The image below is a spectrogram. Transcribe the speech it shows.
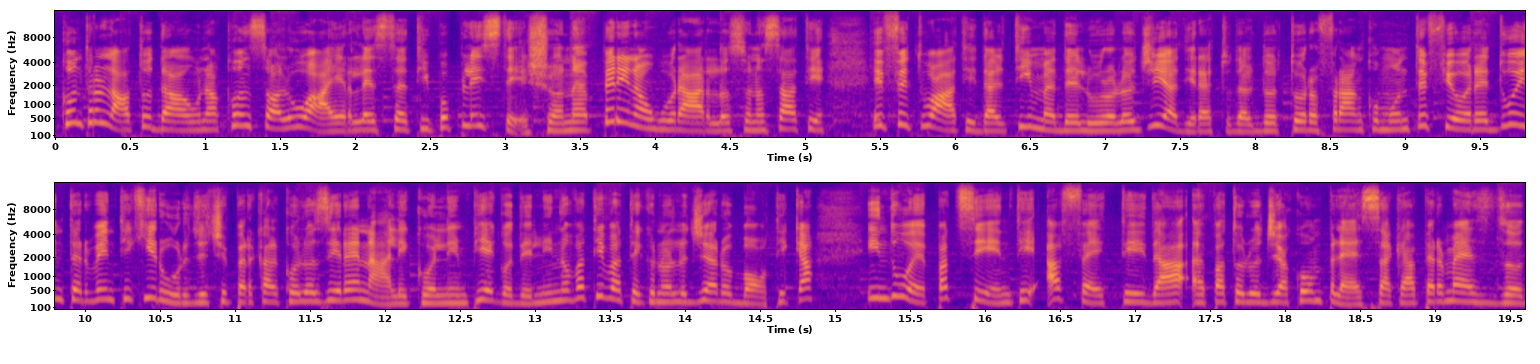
controllato da una console wireless tipo PlayStation. Per inaugurarlo sono stati effettuati dal team dell'urologia, diretto dal dottor Franco Montefiore, due interventi chirurgici per calcolosi renali con l'impiego dell'innovativa tecnologia robotica in due pazienti affetti da eh, patologia complessa che ha permesso,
